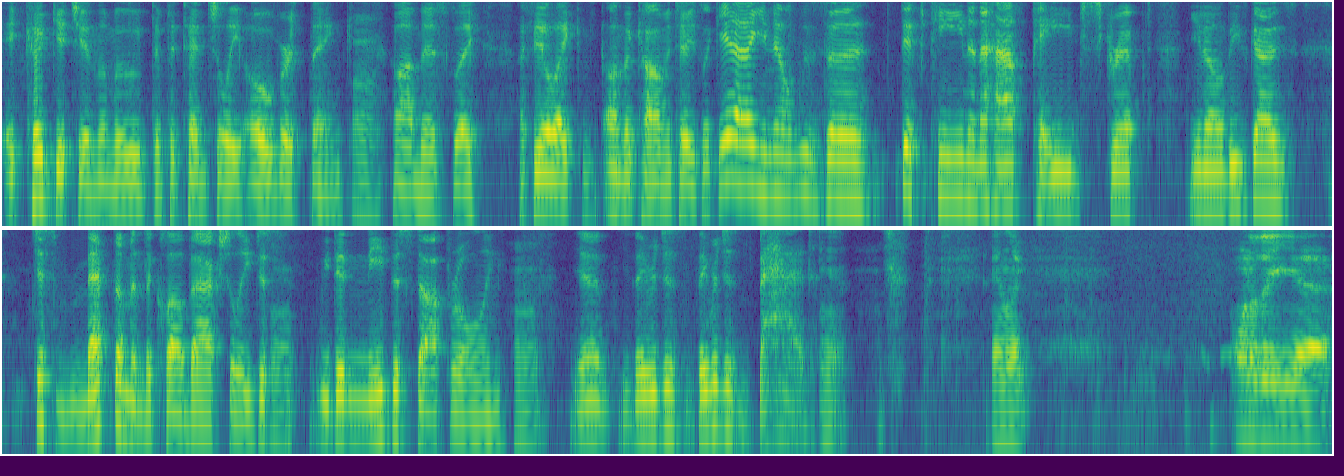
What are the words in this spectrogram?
it could get you in the mood to potentially overthink Mm. on this like i feel like on the commentary it's like yeah you know it was a 15 and a half page script you know these guys just met them in the club. Actually, just Mm. we didn't need to stop rolling. Mm. Yeah, they were just they were just bad. Yeah. and like one of the uh,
